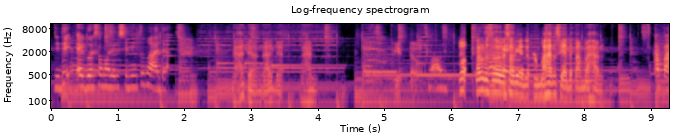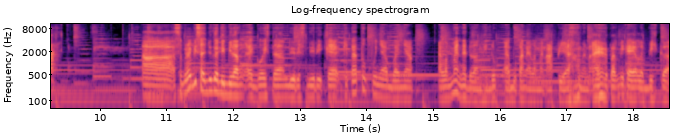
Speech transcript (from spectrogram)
jadi egois sama diri sendiri itu nggak ada. nggak ada nggak ada. Nggak ada gitu. Oh kalau sorry, Oke. sorry ada tambahan sih ada tambahan. Apa? Eh, sebenarnya bisa juga dibilang egois dalam diri sendiri. Kayak kita tuh punya banyak elemen ya dalam hidup. Eh bukan elemen api ya elemen air tapi kayak lebih ke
